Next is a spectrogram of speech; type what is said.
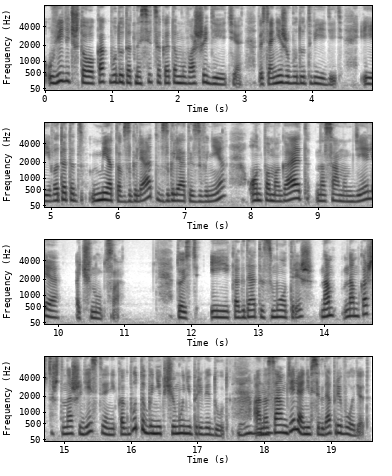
увидеть, что как будут относиться к этому ваши дети. То есть они же будут видеть. И вот этот мета-взгляд, взгляд извне, он помогает на самом деле очнуться. То есть, и когда ты смотришь, нам, нам кажется, что наши действия они как будто бы ни к чему не приведут, mm-hmm. а на самом деле они всегда приводят.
